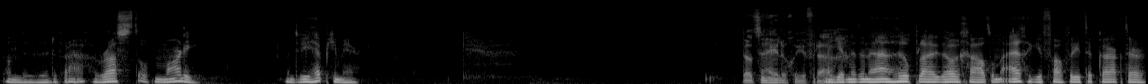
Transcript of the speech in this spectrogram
dan de, de vraag, Rust of Marty? Met wie heb je meer? Dat is een hele goede vraag. je hebt net een heel pleidooi gehaald om eigenlijk je favoriete karakter,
